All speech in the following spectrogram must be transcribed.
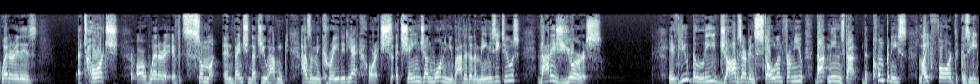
Whether it is a torch, or whether if it's some invention that you haven't hasn't been created yet, or a, ch- a change on one and you've added an amenity to it, that is yours. If you believe jobs are being stolen from you, that means that the companies like Ford, because he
